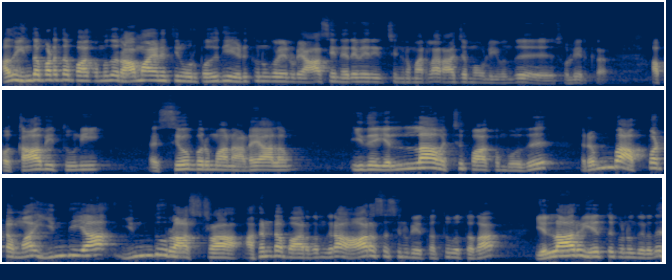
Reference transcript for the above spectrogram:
அதுவும் இந்த படத்தை பார்க்கும்போது ராமாயணத்தின் ஒரு பகுதியை எடுக்கணுங்கிற என்னுடைய ஆசை நிறைவேறிடுச்சுங்கிற மாதிரிலாம் ராஜமௌலி வந்து சொல்லியிருக்கிறார். அப்போ காவி துணி சிவபெருமான அடையாளம் இது எல்லாம் வச்சு பார்க்கும்போது ரொம்ப அப்பட்டமா இந்தியா இந்து ராஷ்டிரா அகண்ட பாரதம்ங்கிற ஆர்எஸ்எஸ்னுடைய தத்துவத்தை தான் எல்லாரும் ஏத்துக்கணுங்கிறத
